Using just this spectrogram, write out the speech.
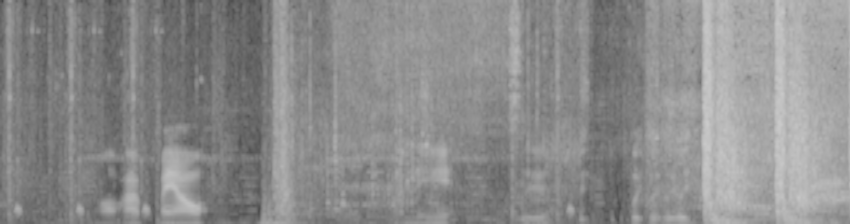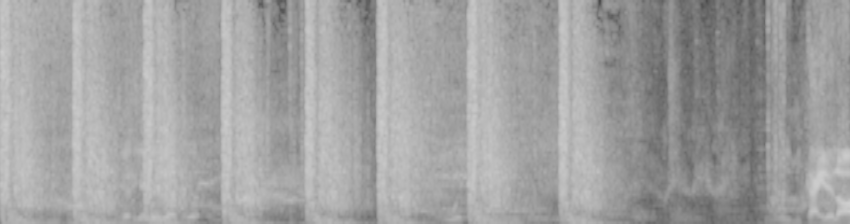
ำออกครับแมวอันนี้ซื้อเฮ้ยเฮ้ยเฮ้ยเฮ้ยเยอะเยอะเยอะเยอะเยอะอุ้ยอุ้ยมีไก่ด้วยเหรอ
